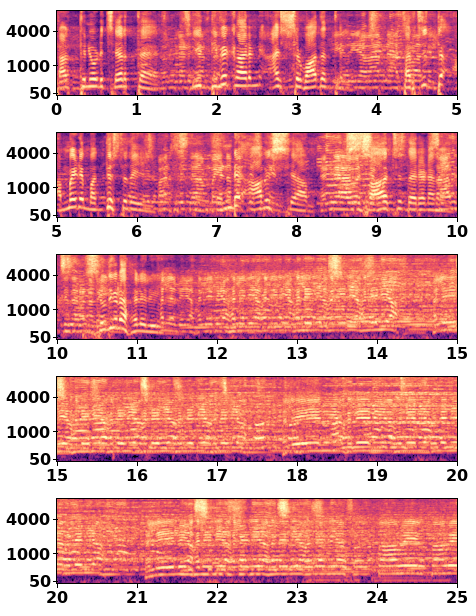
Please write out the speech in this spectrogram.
കർത്തിനോട് ചേർത്ത് ഈ ദിവ്യക്കാരൻ ആശീർവാദത്തിൽ പരിശുദ്ധ അമ്മയുടെ മധ്യസ്ഥതയിൽ എന്റെ ആവശ്യം സാധിച്ചു തരണം ശ്രുതികളെ ഹലലി hallelujah hallelujah hallelujah hallelujah hallelujah സത്താവേ സത്താവേ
